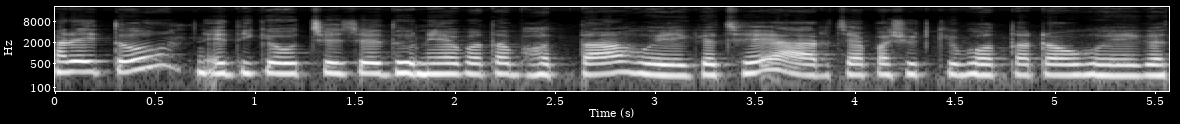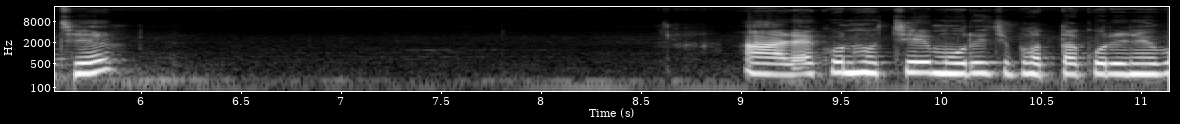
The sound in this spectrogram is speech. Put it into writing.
আর এই তো, এদিকে হচ্ছে যে ধনিয়া পাতা ভর্তা হয়ে গেছে, আর চাপা শুটকি ভর্তাটাও হয়ে গেছে। আর এখন হচ্ছে মরিচ ভর্তা করে নেব।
